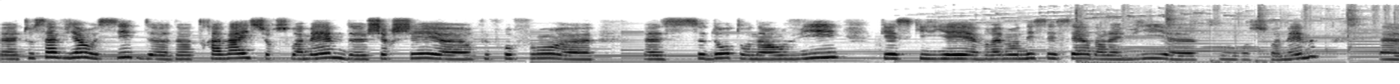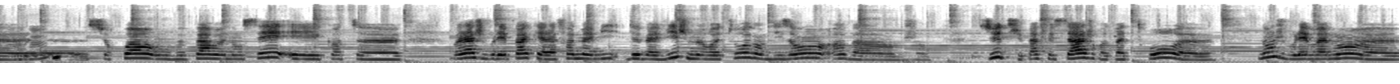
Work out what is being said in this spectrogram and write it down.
euh, tout ça vient aussi d'un travail sur soi-même, de chercher euh, au plus profond ce dont on a envie, qu'est-ce qui est vraiment nécessaire dans la vie pour soi-même, mm-hmm. sur quoi on ne veut pas renoncer. Et quand voilà, je voulais pas qu'à la fin de ma, vie, de ma vie, je me retourne en me disant oh ben zut, j'ai pas fait ça, je regrette trop. Non, je voulais vraiment euh,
